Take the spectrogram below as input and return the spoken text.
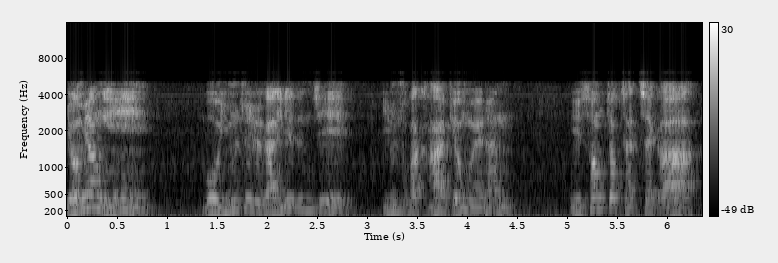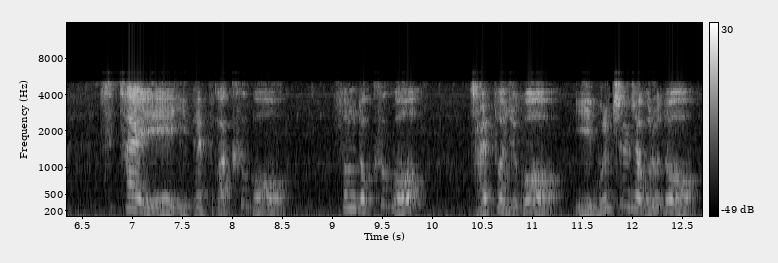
여명이 뭐 임수일간이라든지 임수가 강할 경우에는 이 성격 자체가 스타일이 이 배포가 크고 손도 크고 잘 퍼주고 이 물질적으로도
